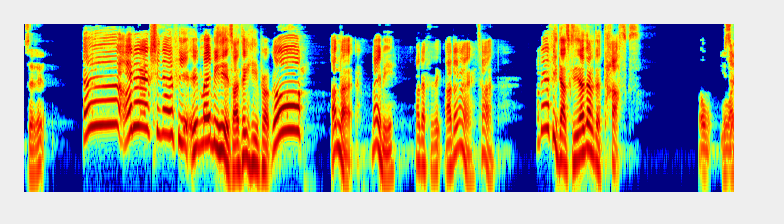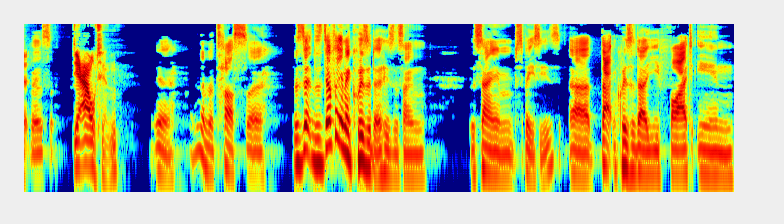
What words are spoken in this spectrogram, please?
Is that it? uh I don't actually know if he it maybe he is. I think he probably oh I don't know. Maybe. I'd have to think I don't know. It's hard. I don't know if he does because he doesn't have the tusks. Or, Is like this. Doubting. Yeah, I don't have the tusks. So there's de- there's definitely an inquisitor who's the same the same species. Uh, that inquisitor you fight in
